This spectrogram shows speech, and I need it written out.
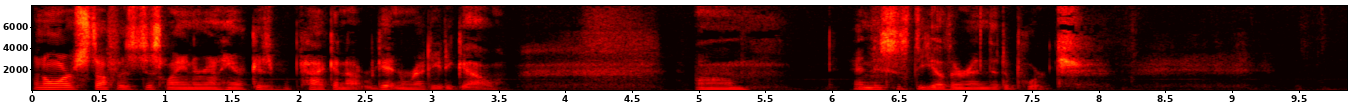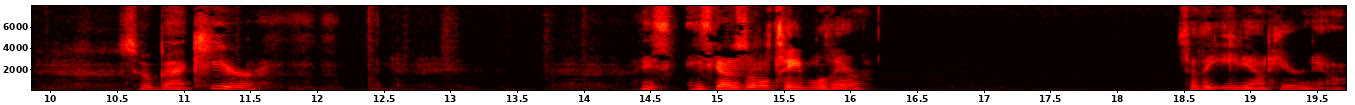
And all our stuff is just laying around here because we're packing up. We're getting ready to go. Um, and this is the other end of the porch. So back here, he's he's got his little table there. So they eat out here now.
